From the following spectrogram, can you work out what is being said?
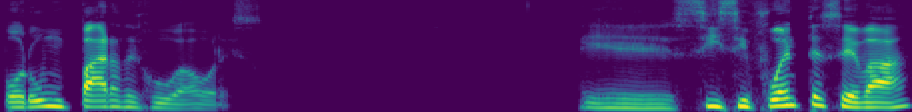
por un par de jugadores. Eh, si Cifuentes se va,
